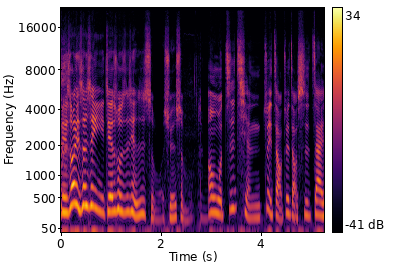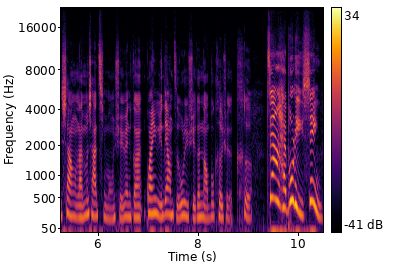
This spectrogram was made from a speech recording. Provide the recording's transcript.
你说你身心灵接触之前是什么？学什么？嗯，我之前最早最早是在上兰木莎启蒙学院关关于量子物理学跟脑部科学的课，这样还不理性？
